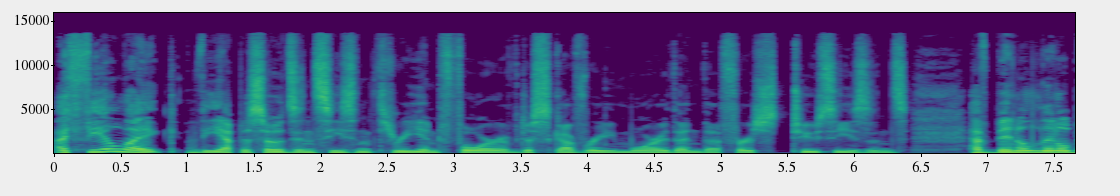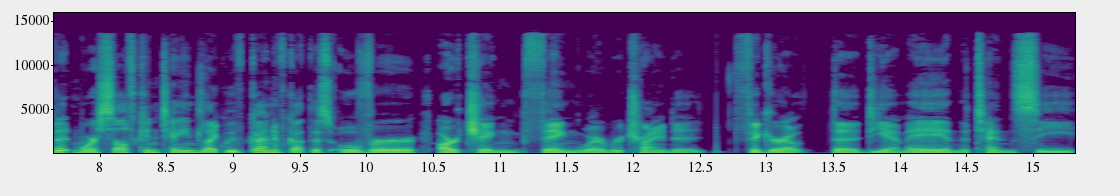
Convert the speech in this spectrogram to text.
I feel like the episodes in season three and four of Discovery, more than the first two seasons, have been a little bit more self contained. Like we've kind of got this overarching thing where we're trying to figure out the DMA and the 10C,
